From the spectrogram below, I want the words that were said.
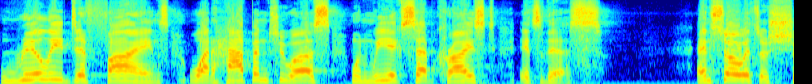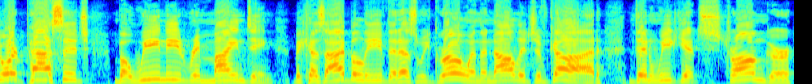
really defines what happened to us when we accept Christ, it's this. And so it's a short passage, but we need reminding because I believe that as we grow in the knowledge of God, then we get stronger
